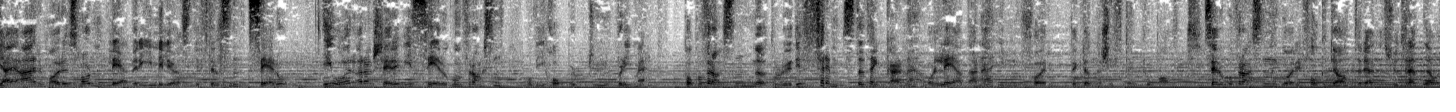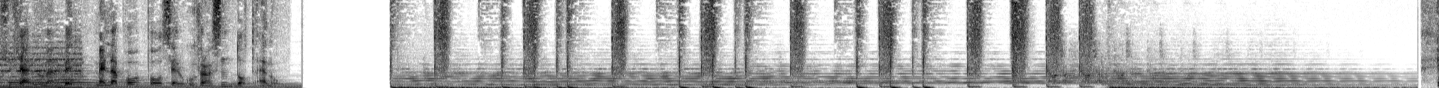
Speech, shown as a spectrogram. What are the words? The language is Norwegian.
Jeg er Marius Holm, leder i miljøstiftelsen Zero. I år arrangerer vi Zero-konferansen, og vi håper du blir med. På konferansen møter du de fremste tenkerne og lederne innenfor det grønne skiftet globalt. Zero-konferansen går i Folketeatret 23. og 24. november. Meld deg på på zerokonferansen.no.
